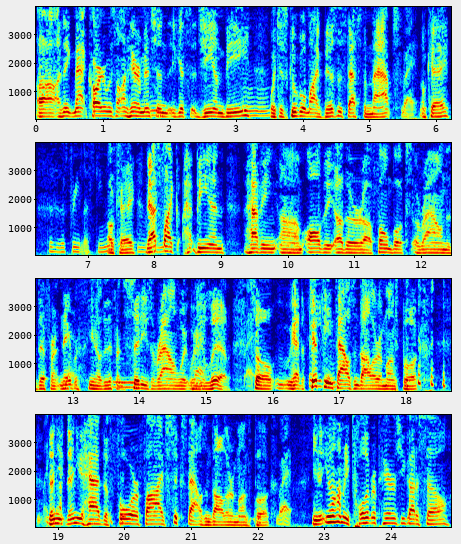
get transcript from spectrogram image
Uh, I think Matt Carter was on here and mentioned he gets a GMB, which is Google My Business. That's the maps. Right. Okay. those are the free listings. Okay. That's like being having um, all the other uh, phone books around the different neighbor, Yes. you know, the different cities around where, where you live. Right. So we had the So fifteen thousand dollar a month book. then you then you had the four, five, six thousand dollar a month book. Right. You know, you know how many toilet repairs you got to sell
